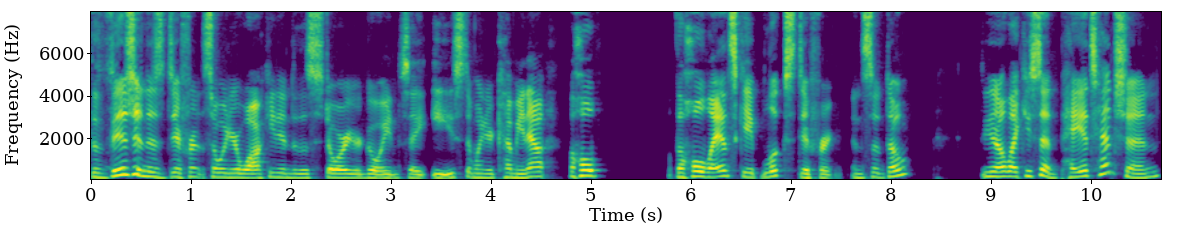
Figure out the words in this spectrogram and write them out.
the vision is different. So when you're walking into the store you're going say east and when you're coming out the whole the whole landscape looks different. And so don't you know like you said pay attention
